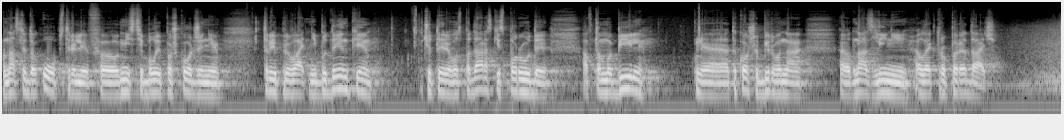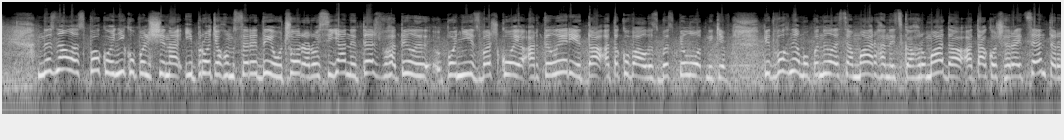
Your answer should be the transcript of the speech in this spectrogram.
Внаслідок обстрілів е, у місті були пошкоджені три приватні будинки, чотири господарські споруди, автомобіль. Е, Також обірвана одна з ліній електропередач. Не знала спокою Нікопольщина і протягом середи учора росіяни теж вгатили по ній з важкої артилерії та атакували з безпілотників. Під вогнем опинилася Марганецька громада, а також райцентр.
